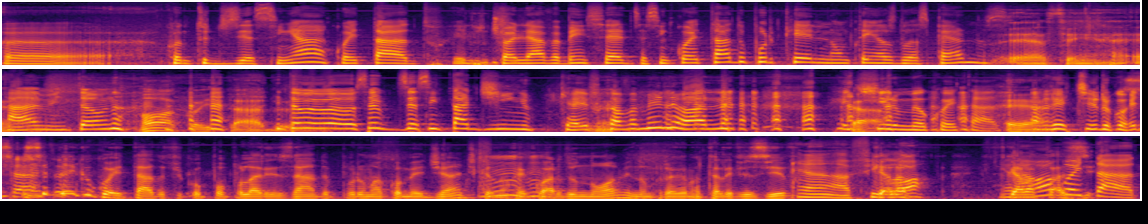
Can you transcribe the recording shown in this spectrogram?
ah, quando tu dizia assim, ah, coitado, ele te olhava bem sério, dizia assim, coitado porque ele não tem as duas pernas? É, assim. É, é. Sabe? Então, não- Ó, coitado. então eu, eu sempre dizia assim, tadinho, que aí ficava melhor, né? Retiro meu coitado. É. Retiro, coitado. Se bem que o coitado ficou popularizado por uma comediante, que eu não recordo o nome, num programa televisivo. Uhum. Ah, a que Filó. Que ela fazia, coitado.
